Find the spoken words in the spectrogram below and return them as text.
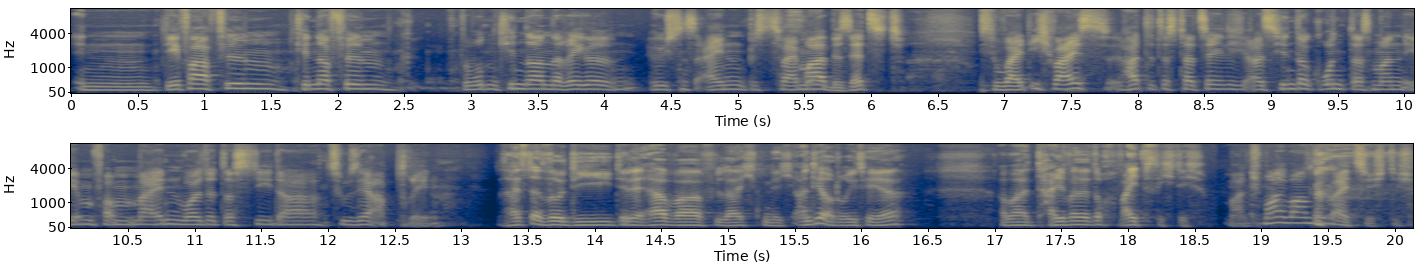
In DEFA-Filmen, Kinderfilmen, wurden Kinder in der Regel höchstens ein bis zweimal besetzt. Soweit ich weiß, hatte das tatsächlich als Hintergrund, dass man eben vermeiden wollte, dass die da zu sehr abdrehen. Das heißt also, die DDR war vielleicht nicht antiautoritär, aber teilweise doch weitsichtig. Manchmal waren sie weitsichtig.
